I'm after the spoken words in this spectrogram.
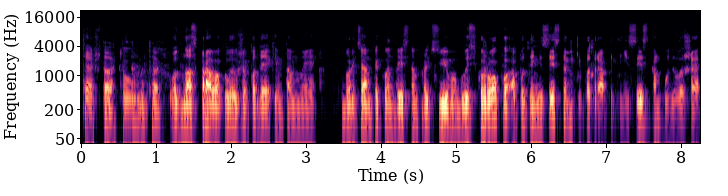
Теж. Так, тобто, так. одна справа, коли вже по деяким там ми борцям теквандистам працюємо близько року, а по тенісистам, які потраплять тенісисткам, буде лише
